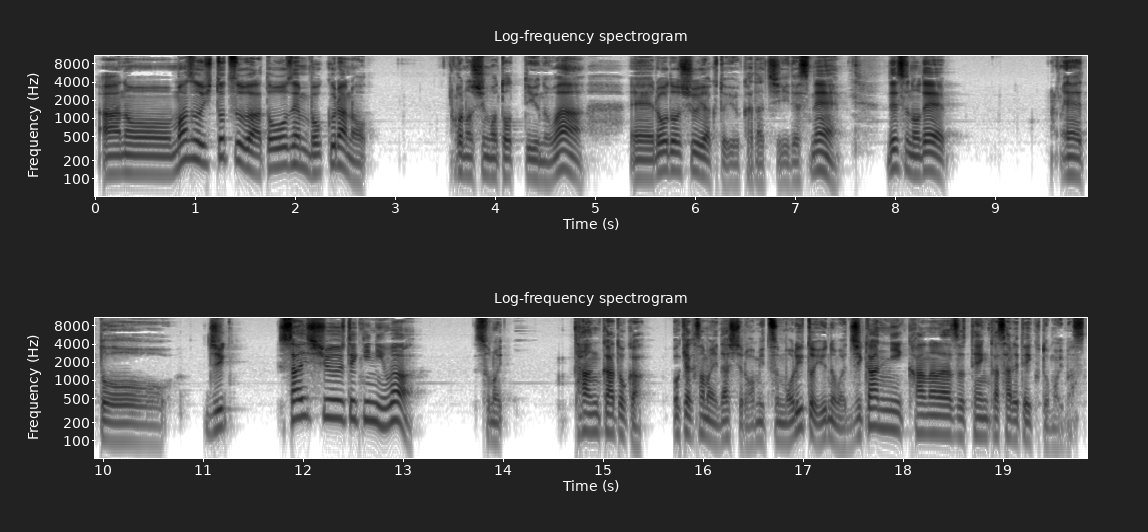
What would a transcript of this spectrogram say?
あの、まず一つは当然僕らのこの仕事っていうのは、えー、労働集約という形ですね。ですので、えっ、ー、と、じ、最終的には、その単価とかお客様に出してるお見積もりというのは時間に必ず転嫁されていくと思います。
